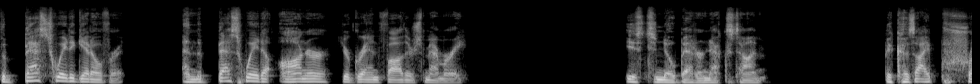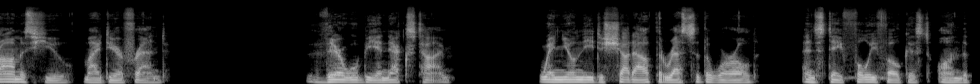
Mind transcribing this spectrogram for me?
The best way to get over it, and the best way to honor your grandfather's memory, is to know better next time, Because I promise you, my dear friend, there will be a next time when you'll need to shut out the rest of the world and stay fully focused on the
